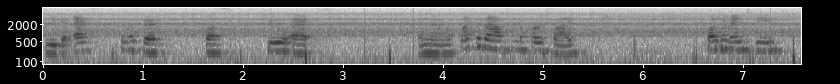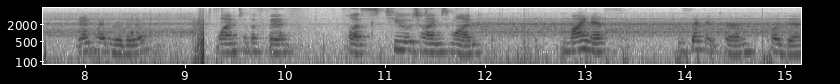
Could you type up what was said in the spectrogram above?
So you get x to the fifth plus 2x, and then reflect the balance from the first side. Plug them into the antiderivative. 1 to the fifth plus 2 times 1 minus the second term plugged in.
